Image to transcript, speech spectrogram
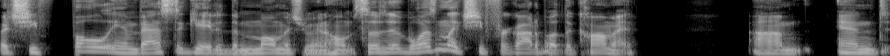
but she fully investigated the moment she went home. So it wasn't like she forgot about the comment. Um, and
